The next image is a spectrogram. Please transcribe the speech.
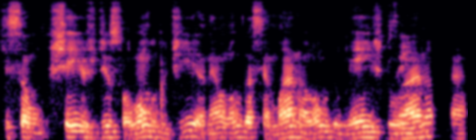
que são cheios disso ao longo do dia, né? ao longo da semana, ao longo do mês, do ano. Né?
